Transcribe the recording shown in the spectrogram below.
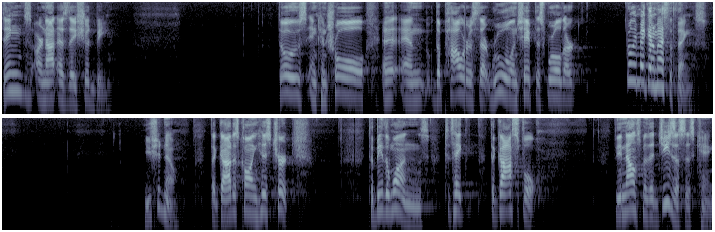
Things are not as they should be. Those in control and, the powers that rule and shape this world are really making a mess of things. You should know that God is calling His church to be the ones to take the gospel, the announcement that Jesus is King,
